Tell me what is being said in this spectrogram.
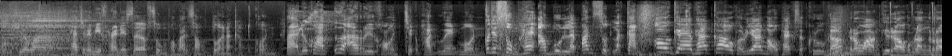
ผมเชื่อว่าแทบจะไม่มีใครในเซิร์ฟสุ่มพวกมัน 2 ตัวนะครับทุกคน แต่ด้วยความเอื้ออารีของจักรพรรดิเวทมนต์ก็จะสุ่มให้เอาบุญและปั้นสุดละกัน โอเคแพ็คเข้าขออนุญาตเหมาแพ็คสักครู่ครับ ระหว่างที่เรากำลังรอ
